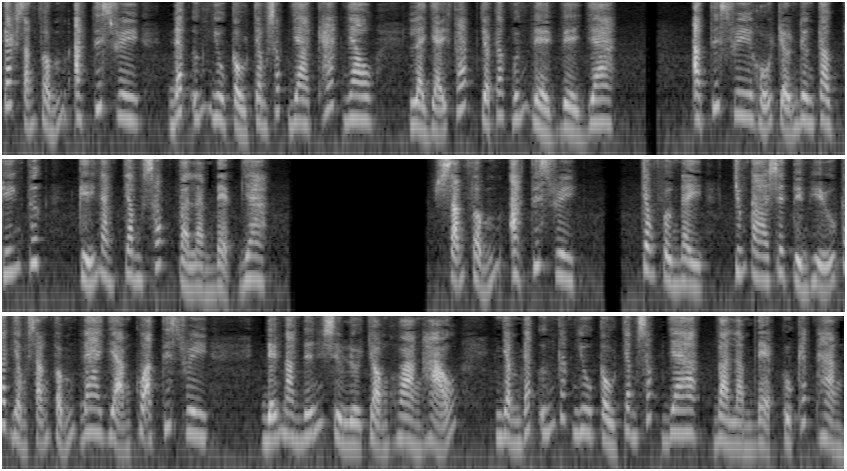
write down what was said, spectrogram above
Các sản phẩm Artistry đáp ứng nhu cầu chăm sóc da khác nhau là giải pháp cho các vấn đề về da. Artistry hỗ trợ nâng cao kiến thức, kỹ năng chăm sóc và làm đẹp da. Sản phẩm Artistry Trong phần này, chúng ta sẽ tìm hiểu các dòng sản phẩm đa dạng của Artistry để mang đến sự lựa chọn hoàn hảo nhằm đáp ứng các nhu cầu chăm sóc da và làm đẹp của khách hàng.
